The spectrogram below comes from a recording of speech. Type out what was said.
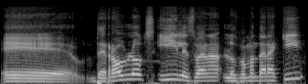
eh, de Roblox y les van a, los va a mandar aquí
